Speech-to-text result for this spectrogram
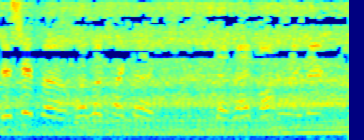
This hit the uh, what looks like the the red button right there.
